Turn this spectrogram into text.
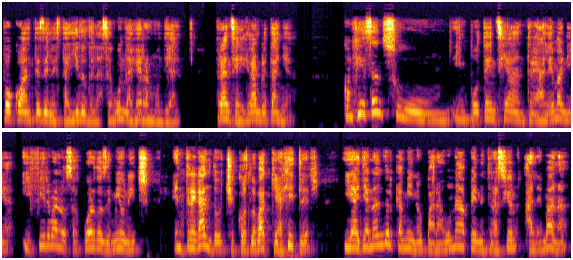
poco antes del estallido de la Segunda Guerra Mundial, Francia y Gran Bretaña confiesan su impotencia ante Alemania y firman los acuerdos de Múnich, entregando Checoslovaquia a Hitler y allanando el camino para una penetración alemana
